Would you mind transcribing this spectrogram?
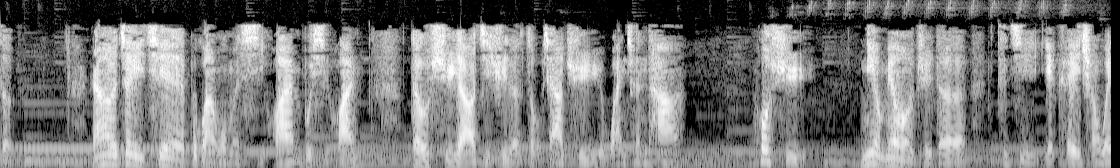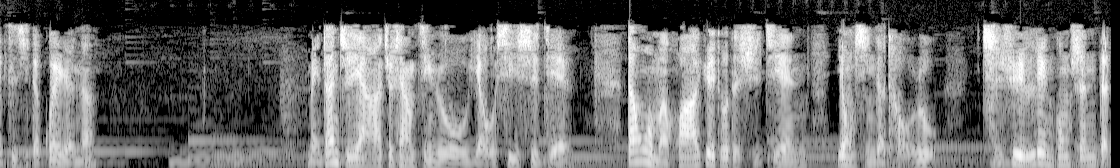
色。然而，这一切不管我们喜欢不喜欢，都需要继续的走下去，完成它。或许你有没有觉得自己也可以成为自己的贵人呢？每段职涯就像进入游戏世界，当我们花越多的时间，用心的投入，持续练功升等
